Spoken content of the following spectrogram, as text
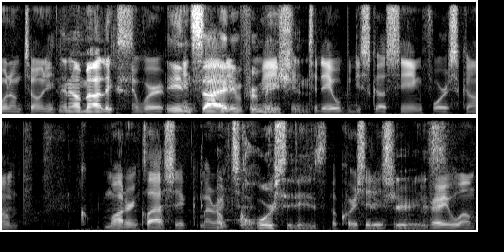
everyone. I'm Tony. And I'm Alex. And we're Inside Information. Today we'll be discussing Forrest Gump, modern classic. Am I right? Of course it is. Of course it It is. sure is. Very well.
